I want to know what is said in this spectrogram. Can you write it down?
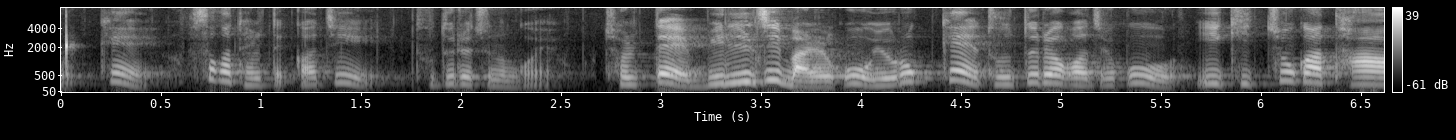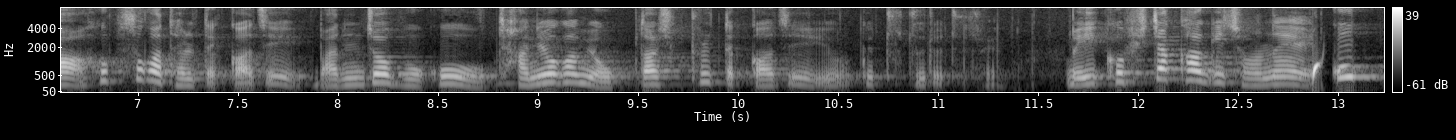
이렇게 흡수가 될 때까지 두드려주는 거예요. 절대 밀지 말고 이렇게 두드려가지고 이 기초가 다 흡수가 될 때까지 만져보고 잔여감이 없다 싶을 때까지 이렇게 두드려주세요. 메이크업 시작하기 전에 꼭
